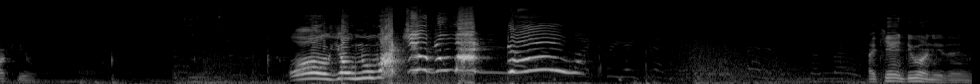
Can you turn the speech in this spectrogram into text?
Fuck you. Oh, yo, no, what you do? What? No! I can't do anything.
